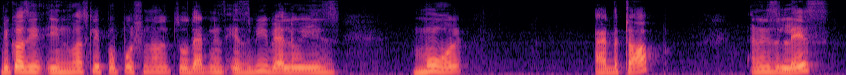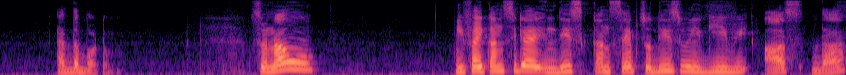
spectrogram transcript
because it is inversely proportional. So, that means, S b value is more at the top and it is less at the bottom. So, now if I consider in this concept, so this will give us the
